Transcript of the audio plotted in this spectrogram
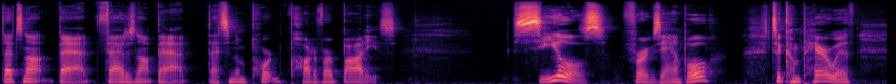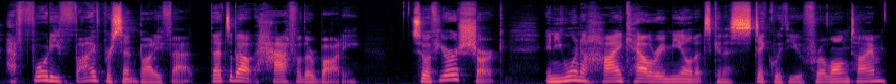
That's not bad. Fat is not bad. That's an important part of our bodies. Seals, for example, to compare with, have 45% body fat. That's about half of their body. So if you're a shark and you want a high calorie meal that's going to stick with you for a long time,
